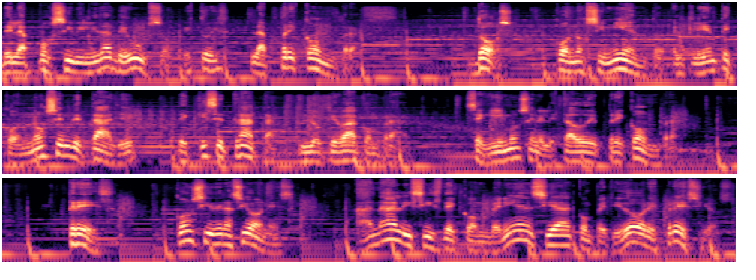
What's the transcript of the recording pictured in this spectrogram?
de la posibilidad de uso. Esto es la precompra. Dos, conocimiento. El cliente conoce en detalle de qué se trata lo que va a comprar. Seguimos en el estado de precompra. 3. Consideraciones. Análisis de conveniencia, competidores, precios.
